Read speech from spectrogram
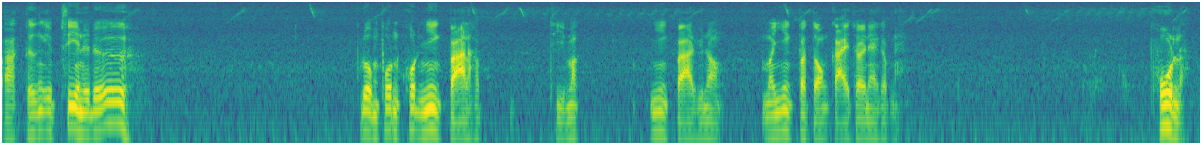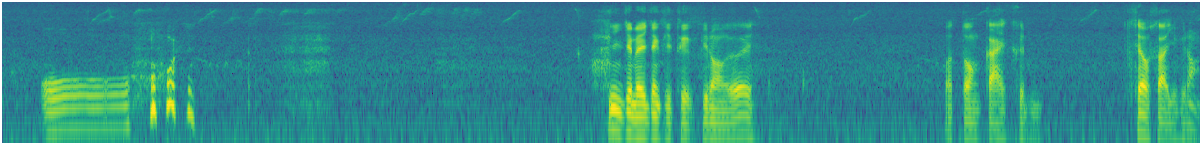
ฝากถึงเอฟซีหน่อยเด้อร่วมพ่นคนยิ่งปลาแล้วครับ ที่มักยิ่งปลาพี่น้อง มายิ่งปลาตองไกายจอยแน่ครับเนี่ยพูนอะ โอ้ยยิ่งจังไดจังสิถึกพี่น้องเอ้ย ปลาตองกายขึ้นเซลใส่อยู่พี่น้อง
